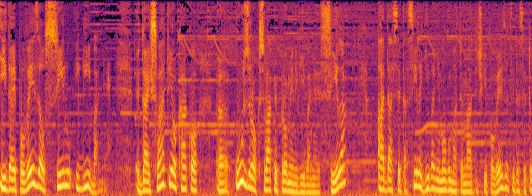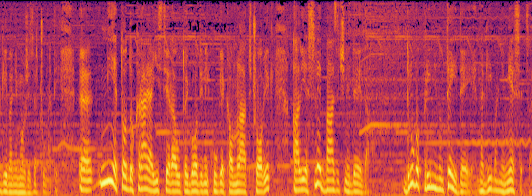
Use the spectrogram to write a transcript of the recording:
i da je povezao silu i gibanje. Da je shvatio kako uzrok svakoj promjeni gibanja je sila, a da se ta sile gibanje mogu matematički povezati, da se to gibanje može začunati. E, nije to do kraja istjera u toj godini kuge kao mlad čovjek, ali je sve bazične ideje dao. Drugo, primjenom te ideje na gibanje mjeseca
